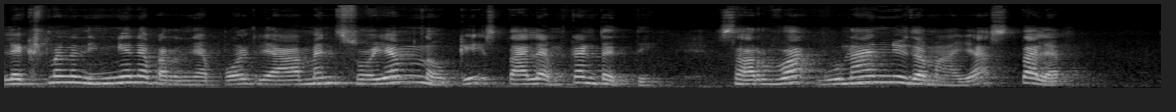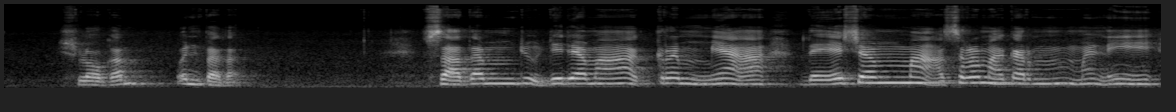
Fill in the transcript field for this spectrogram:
ലക്ഷ്മണൻ ഇങ്ങനെ പറഞ്ഞപ്പോൾ രാമൻ സ്വയം നോക്കി സ്ഥലം കണ്ടെത്തി. സർവഗുണാന്വിതമായ സ്ഥലം. ശ്ലോകം ഒൻപത്. സതം രുചിരമാക്രമ്യ ദേശം ആശ്രമകർമ്മണി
